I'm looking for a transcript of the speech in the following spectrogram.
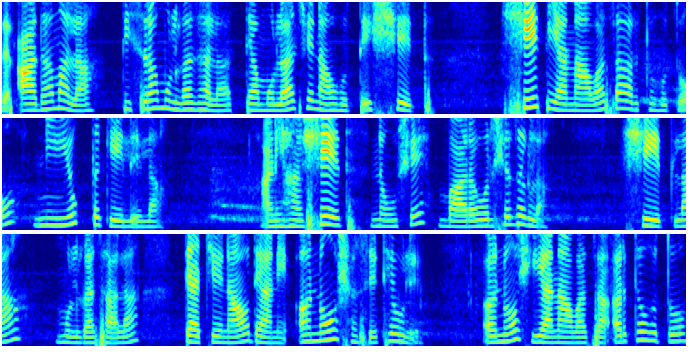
तर आदामाला तिसरा मुलगा झाला. त्या मुलाचे नाव होते शेत. शेत या नावाचा अर्थ होतो नियुक्त केलेला. आणि हा शेत नऊशे बारा वर्ष जगला. शेतला मुलगा झाला. त्याचे नाव त्याने अनोश असे ठेवले. अनोश या नावाचा अर्थ होतो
